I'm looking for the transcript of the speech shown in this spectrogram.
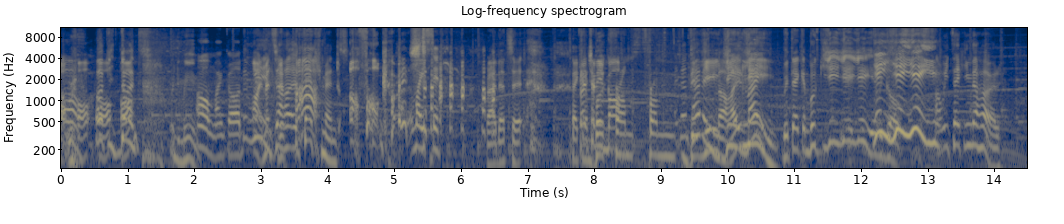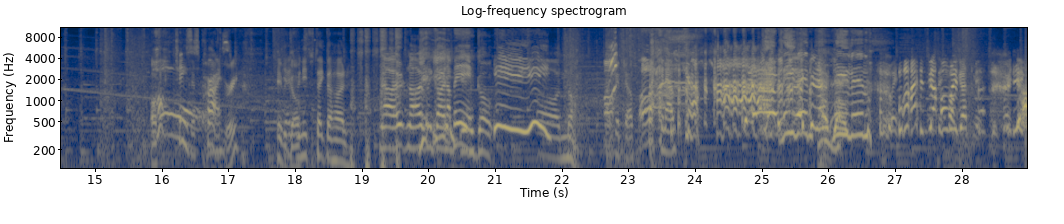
Oh, oh, Oh, oh, you oh. don't. What do you mean? Oh my god. The Oh, I meant to are do- Ah! Oh fuck! I missed. Wasted. Right, that's it. Taking a French, I book more. from from I don't the have any yee more. yee I We're taking book yee yee yee. Here Yee we go. yee yee. Are we taking the hull? Oh. oh, Jesus Christ. angry. Here we go. we need to take the hull. No, no, Yee, we're going up here. here we go. Yee yee. Oh no. Oh. Good job. Oh. Fucking hell. leave him. Leave him. Why is it always? Got me. Oh,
